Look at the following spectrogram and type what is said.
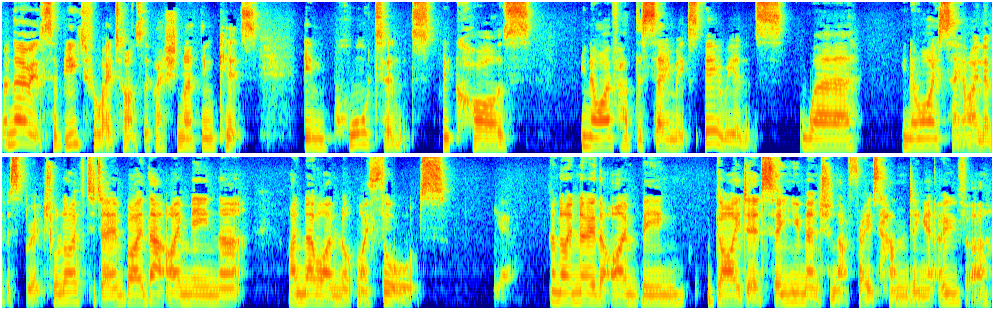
No, it's a beautiful way to answer the question. I think it's important because, you know, I've had the same experience where, you know, I say I live a spiritual life today. And by that, I mean that I know I'm not my thoughts. And I know that I'm being guided. So you mentioned that phrase, handing it over.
